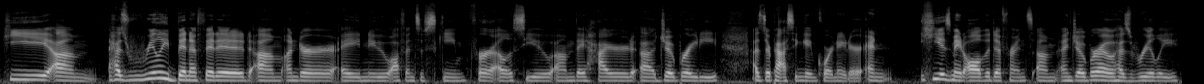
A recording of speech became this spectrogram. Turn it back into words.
He um, has really benefited um, under a new offensive scheme for LSU. Um, they hired uh, Joe Brady as their passing game coordinator, and he has made all the difference. Um, and Joe Burrow has really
